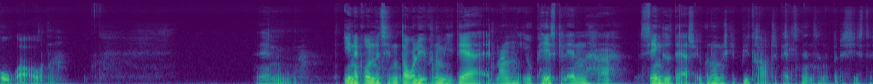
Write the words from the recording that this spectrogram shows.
ro og orden. Øhm, en af grundene til den dårlige økonomi, det er, at mange europæiske lande har sænket deres økonomiske bidrag til palæstinenserne på det sidste.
